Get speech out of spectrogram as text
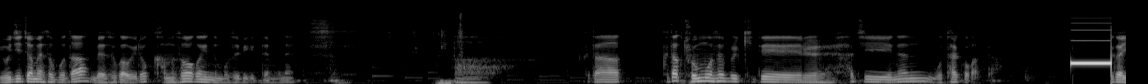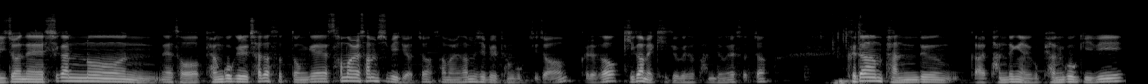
요 지점에서보다 매수가 오히려 감소하고 있는 모습이기 때문에 아 그닥 그닥 좋은 모습을 기대를 하지는 못할 것 같다. 제가 이전에 시간론에서 변곡일 찾았었던 게 3월 30일이었죠. 3월 30일 변곡 지점. 그래서 기가 막히게 여기서 반등을 했었죠. 그 다음 반등, 아, 반등이 아니고 변곡일이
